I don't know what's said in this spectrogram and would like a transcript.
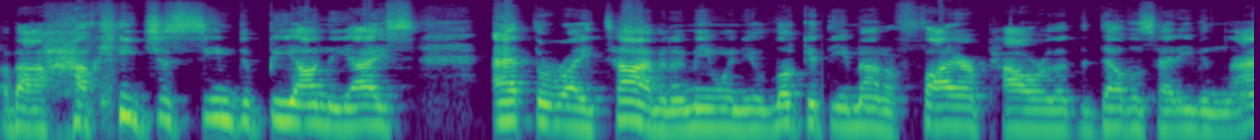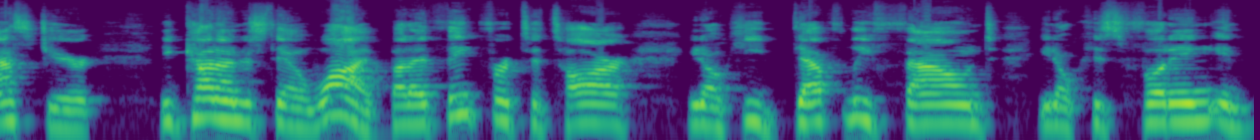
about how he just seemed to be on the ice at the right time. And I mean, when you look at the amount of firepower that the Devils had even last year, you kind of understand why. But I think for Tatar, you know, he definitely found, you know, his footing, in,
